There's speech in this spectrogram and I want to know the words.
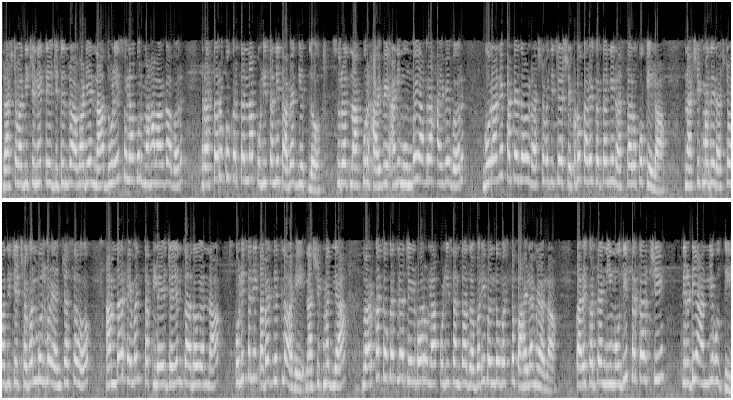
राष्ट्रवादीचे नेते जितेंद्र आव्हाड यांना धुळे सोलापूर महामार्गावर रास्ता रोको करताना पोलिसांनी ताब्यात घेतलं. सुरत नागपूर हायवे आणि मुंबई आग्रा हायवेवर गोराणे फाट्याजवळ राष्ट्रवादीच्या शेकडो कार्यकर्त्यांनी रास्ता रोको केला. नाशिकमध्ये राष्ट्रवादीचे छगन भुजबळ यांच्यासह आमदार हेमंत तकले जयंत जाधव यांना पोलिसांनी ताब्यात घेतलं आहे. नाशिकमधल्या द्वारका चौकातल्या जेलभरोला पोलिसांचा जबरी बंदोबस्त पाहायला मिळाला. कार्यकर्त्यांनी मोदी सरकारची तिरडी आणली होती.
